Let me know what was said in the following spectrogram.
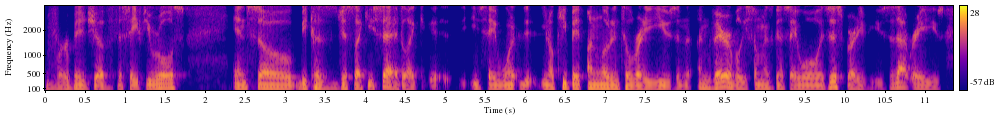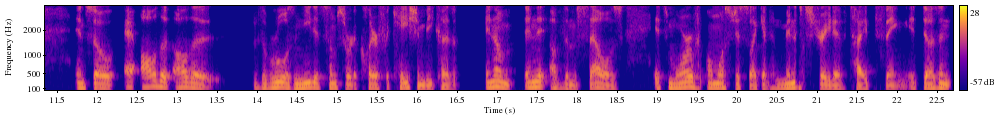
verbiage of the safety rules and so because just like you said like eh, you say you know keep it unloaded until ready to use. And invariably someone's going to say well is this ready to use? Is that ready to use? And so eh, all the all the the rules needed some sort of clarification because in in of themselves it's more of almost just like an administrative type thing. It doesn't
